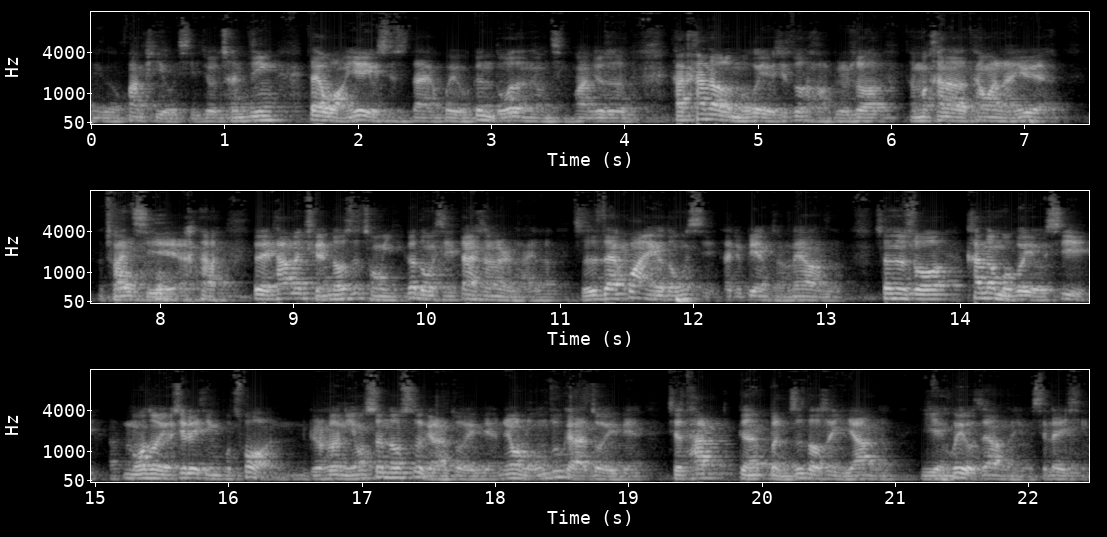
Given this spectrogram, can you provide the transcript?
那个换皮游戏，就曾经在网页游戏时代会有更多的那种情况，就是他看到了某个游戏做得好，比如说咱们看到了《贪玩蓝月》。传奇，对他们全都是从一个东西诞生而来的，只是再换一个东西，它就变成那样子。甚至说看到某个游戏、某种游戏类型不错，比如说你用圣斗士给它做一遍，你用龙珠给它做一遍，其实它跟本质都是一样的，也会有这样的游戏类型。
